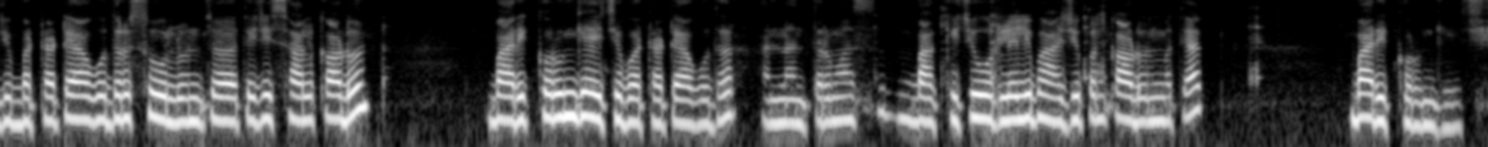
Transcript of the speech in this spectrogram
म्हणजे बटाटे अगोदर सोलून त्याची साल काढून बारीक करून घ्यायचे बटाटे अगोदर. आणि नंतर मग बाकीची उरलेली भाजी पण काढून मग त्यात बारीक करून घ्यायची.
